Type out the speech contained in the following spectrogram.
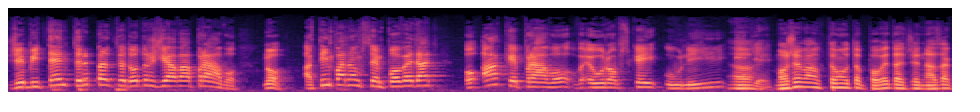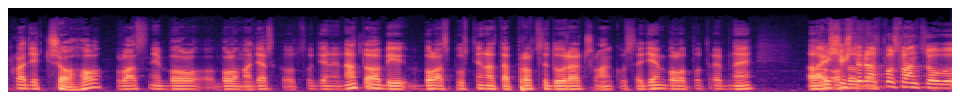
že by ten trpel, kto dodržiava právo. No a tým pádom chcem povedať, o aké právo v Európskej únii ide. Môžem vám k tomuto povedať, že na základe čoho vlastne bol, bolo Maďarsko odsudené? Na to, aby bola spustená tá procedúra článku 7, bolo potrebné a ešte odozdať, 14 poslancov uh,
